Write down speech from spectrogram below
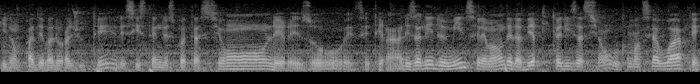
qui n'ont pas de valeur ajoutée, les systèmes d'exploitation, les réseaux, etc. Les années 2000, c'est le moment de la verticalisation. Vous commencez à voir des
